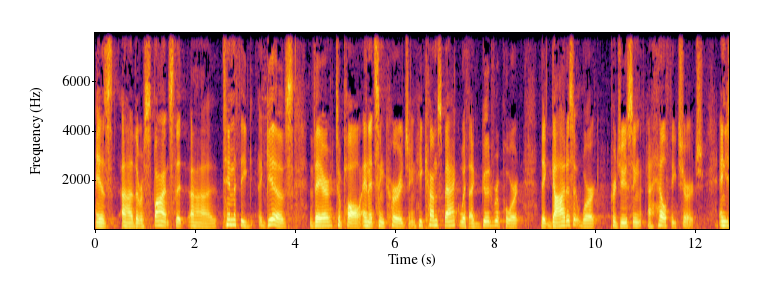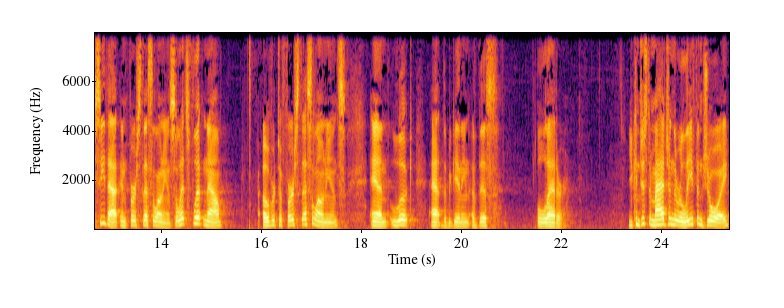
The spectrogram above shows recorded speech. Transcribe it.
is uh, the response that uh, Timothy gives there to Paul, and it's encouraging. He comes back with a good report that God is at work producing a healthy church. And you see that in 1 Thessalonians. So let's flip now over to 1 Thessalonians and look at the beginning of this letter. You can just imagine the relief and joy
